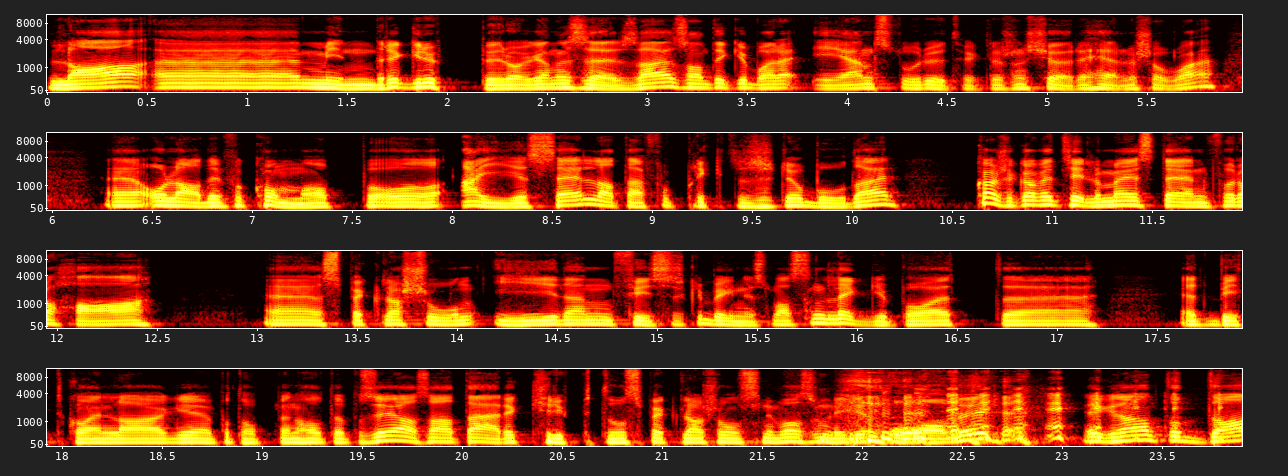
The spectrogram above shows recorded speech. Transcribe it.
La eh, mindre grupper organisere seg, sånn at det ikke bare er én stor utvikler som kjører hele showet. Eh, og la de få komme opp og eie selv, at det er forpliktelser til å bo der. Kanskje kan vi til og med istedenfor å ha eh, spekulasjon i den fysiske bygningsmassen, legge på et, eh, et bitcoin-lag på toppen, holdt jeg på å si. Altså at det er et kryptospekulasjonsnivå som ligger over. ikke sant? Og da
